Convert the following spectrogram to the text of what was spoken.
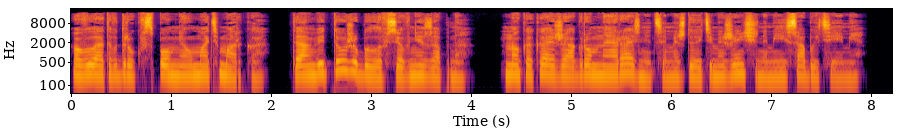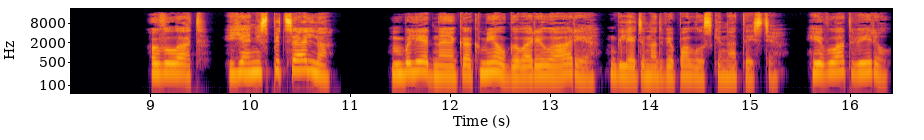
Влад вдруг вспомнил мать Марка, там ведь тоже было все внезапно. Но какая же огромная разница между этими женщинами и событиями. «Влад, я не специально!» Бледная, как мел, говорила Ария, глядя на две полоски на тесте. И Влад верил.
